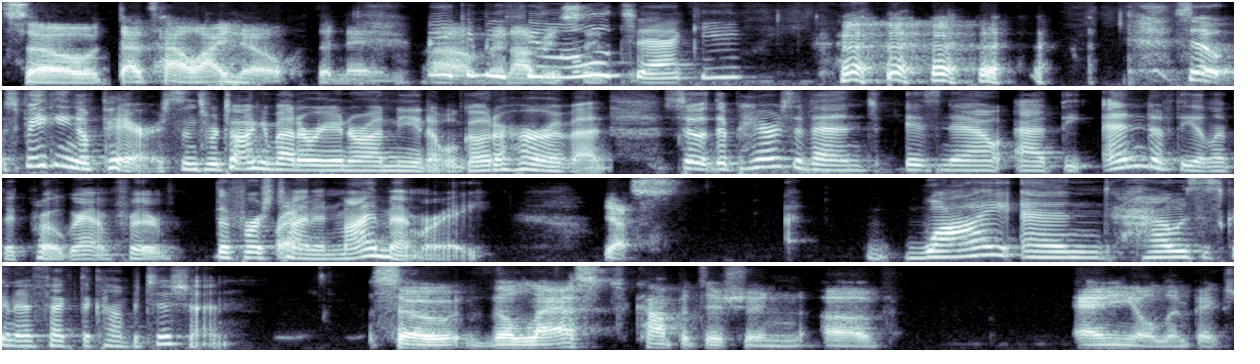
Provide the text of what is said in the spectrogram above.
So that's how I know the name. Making um, me feel obviously... old, Jackie. so speaking of pairs, since we're talking about Irina Rodnina, we'll go to her event. So the pairs event is now at the end of the Olympic program for the first right. time in my memory. Yes. Why and how is this going to affect the competition? So the last competition of any Olympics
